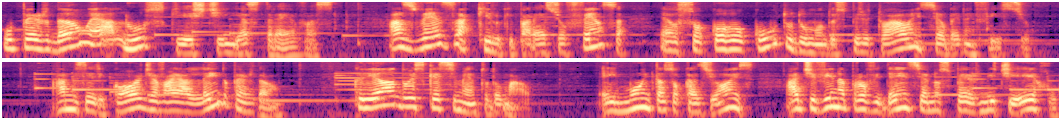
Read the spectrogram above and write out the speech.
o perdão é a luz que extingue as trevas. Às vezes, aquilo que parece ofensa é o socorro oculto do mundo espiritual em seu benefício. A misericórdia vai além do perdão, criando o esquecimento do mal. Em muitas ocasiões, a divina providência nos permite erro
